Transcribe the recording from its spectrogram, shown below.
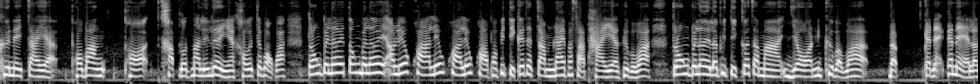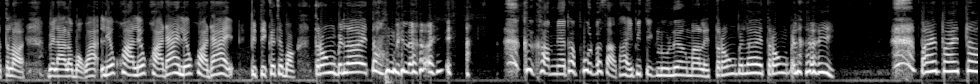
คือในใจอะพอบางพอขับรถมาเรื่อยๆอย่างเงี้ยเขาจะบอกว่าตรงไปเลยตรงไปเลยเอาเลี้ยวขวาเลี้ยวขวาเลี้ยวขวาพอพี่ติ๊กก็จะจำได้ภาษาไทยอะคือแบบว่าตรงไปเลยแล้วพี่ติ๊กก็จะมาย้อนคือแบบว่า กระแหนะกระแหนเราตลอดเวลาเราบอกว่าเลี้ยวขวาเลี้ยวขวาได้เลี้ยวขวาได้พี่ติ๊กก็จะบอกตรงไปเลยตรงไปเลย คือคำเนี้ยถ้าพูดภาษาไทยพี่ติ๊กรู้เรื่องมาเลยตรงไปเลย ตรงไปเลย ไปไปต่อ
